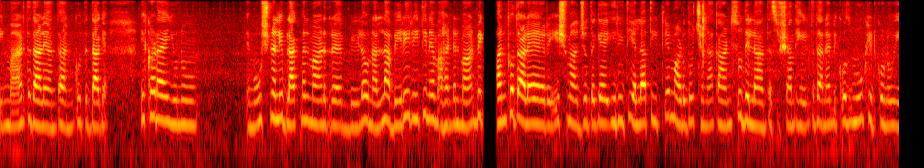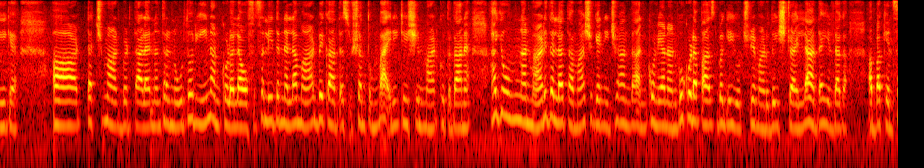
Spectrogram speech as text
ಏನು ಮಾಡ್ತಿದ್ದಾಳೆ ಅಂತ ಅನ್ಕೋತಿದ್ದಾಗೆ. ಈ ಕಡೆ ಇವನು ಎಮೋಷ್ನಲಿ ಬ್ಲ್ಯಾಕ್ ಮೇಲ್ ಮಾಡಿದ್ರೆ ಬೀಳೋನಲ್ಲ, ಬೇರೆ ರೀತಿನೇ ಹ್ಯಾಂಡಲ್ ಮಾಡಬೇಕು. ಅನ್ಕೋತಾಳೆ, ರೇಷ್ಮಾ ಜೊತೆಗೆ ಈ ರೀತಿ ಎಲ್ಲ ತೀಟ್ಲೆ ಮಾಡೋದು ಚೆನ್ನಾಗಿ ಕಾಣಿಸೋದಿಲ್ಲ ಅಂತ ಸುಶಾಂತ್ ಹೇಳ್ತಿದ್ದಾನೆ ಬಿಕಾಸ್ ಮೂಕ್ ಹಿಡ್ಕೊಂಡು ಹೀಗೆ ಟಚ್ ಮಾಡಿಬಿಡ್ತಾಳೆ. ನಂತರ ನೋಡಿದವ್ರು ಏನು ಅನ್ಕೊಳ್ಳಲ್ಲ ಆಫೀಸಲ್ಲಿ ಇದನ್ನೆಲ್ಲ ಮಾಡಬೇಕಾ ಅಂತ ಸುಶಾಂತ್ ತುಂಬ ಇರಿಟೇಷನ್ ಮಾಡ್ಕೊತಿದ್ದಾನೆ. ಅಯ್ಯೋ ನಾನು ಮಾಡಿದಲ್ಲ ತಮಾಷೆಗೆ ನಿಜ ಅಂತ ಅನ್ಕೊಂಡೆ ನನಗೂ ಕೂಡ ಪಾಸ್ ಬಗ್ಗೆ ಯೋಚನೆ ಮಾಡೋದು ಇಷ್ಟ ಇಲ್ಲ ಅಂತ ಹೇಳಿದಾಗ ಹಬ್ಬ ಕೆಲಸ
